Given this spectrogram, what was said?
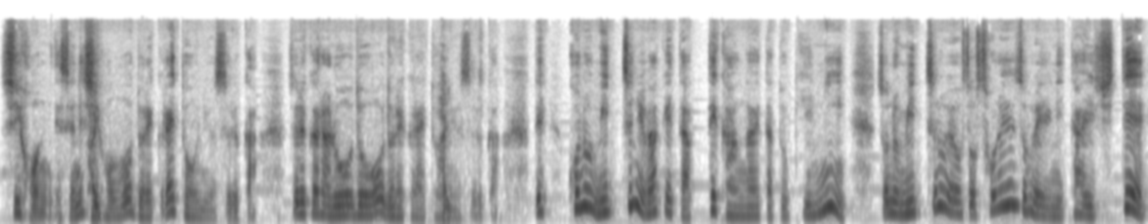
資本ですよね、資本をどれくらい投入するか。それから労働をどれくらい投入するか、でこの3つに分けたって考えた時にその3つの要素それぞれに対して、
